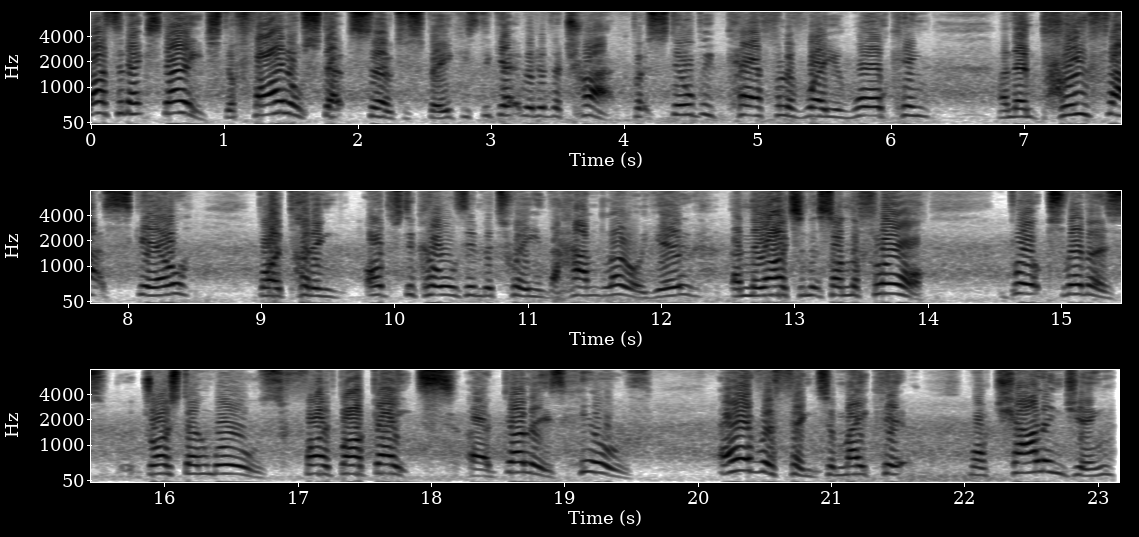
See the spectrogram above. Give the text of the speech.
that's the next stage. The final step, so to speak, is to get rid of the track, but still be careful of where you're walking and then proof that skill by putting obstacles in between the handler or you and the item that's on the floor. Brooks, rivers, dry stone walls, five bar gates, uh, gullies, hills, everything to make it more challenging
